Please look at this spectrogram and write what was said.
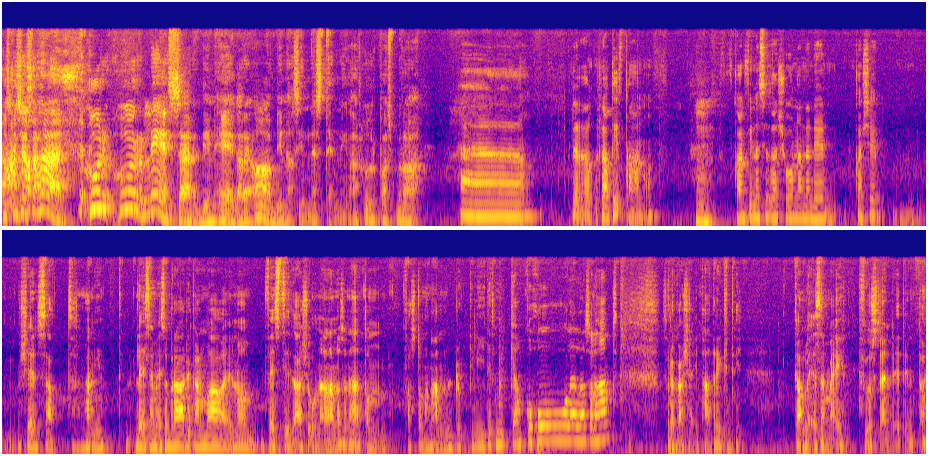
Jag ska säga så här, hur, hur läser din ägare av dina sinnesstämningar? Hur pass bra? Uh, det relativt bra nog. Mm. kan finnas situationer när det kanske känns att han inte läser mig så bra. Det kan vara i någon festsituation eller något sånt här, om, fast om han har druckit lite för mycket alkohol eller sånt här. Så då kanske inte han riktigt kan läsa mig fullständigt inte.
